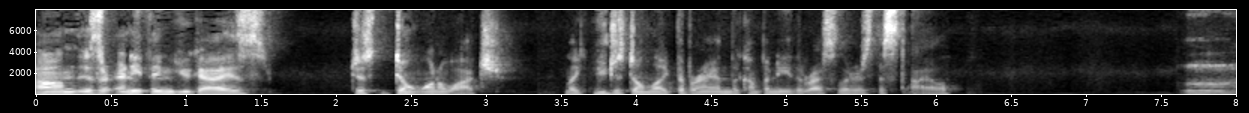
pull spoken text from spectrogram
Um, is there anything you guys just don't want to watch? Like you just don't like the brand, the company, the wrestlers, the style? Hmm.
